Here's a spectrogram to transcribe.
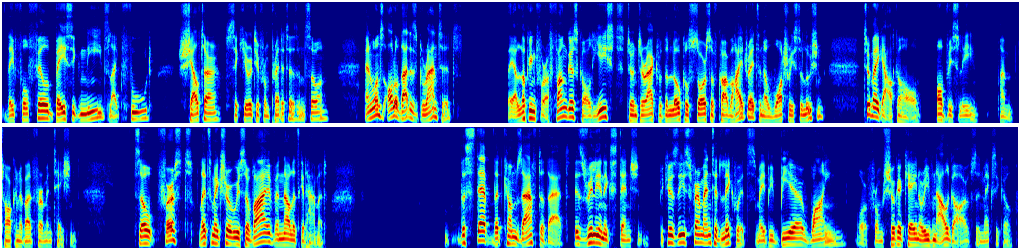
they fulfill basic needs like food, shelter, security from predators, and so on. And once all of that is granted, they are looking for a fungus called yeast to interact with the local source of carbohydrates in a watery solution to make alcohol. Obviously, I'm talking about fermentation. So, first, let's make sure we survive, and now let's get hammered. The step that comes after that is really an extension, because these fermented liquids, it be beer, wine, or from sugarcane or even agaves in Mexico,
